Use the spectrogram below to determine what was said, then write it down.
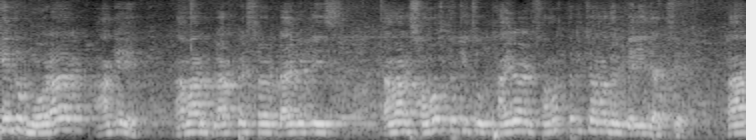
কিন্তু মরার আগে আমার ব্লাড প্রেশার ডায়াবেটিস আমার সমস্ত কিছু থাইরয়েড সমস্ত কিছু আমাদের বেরিয়ে যাচ্ছে। আর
